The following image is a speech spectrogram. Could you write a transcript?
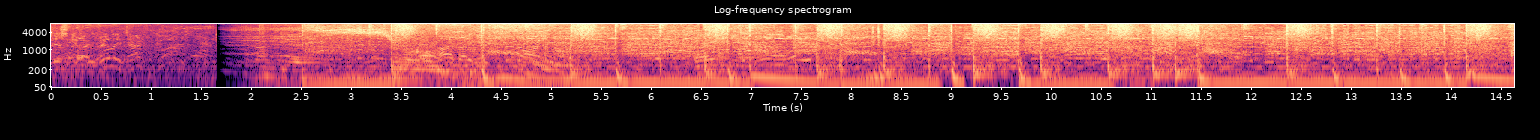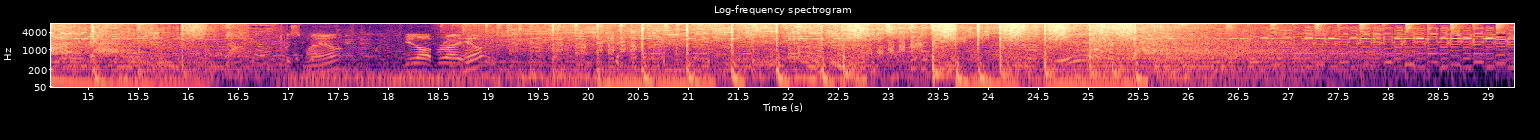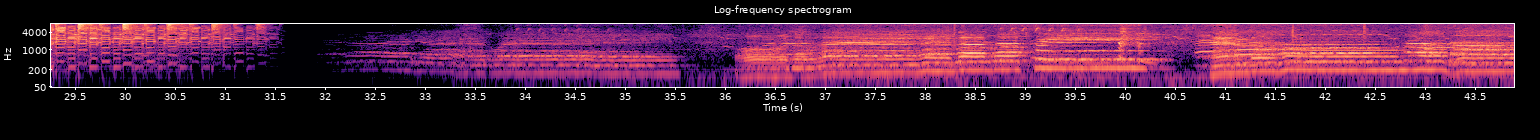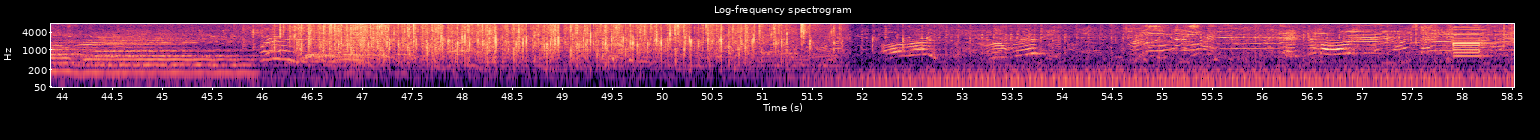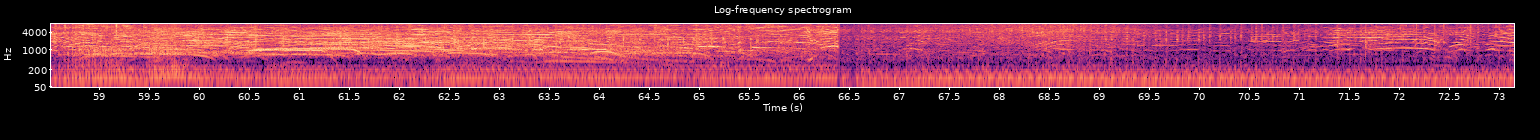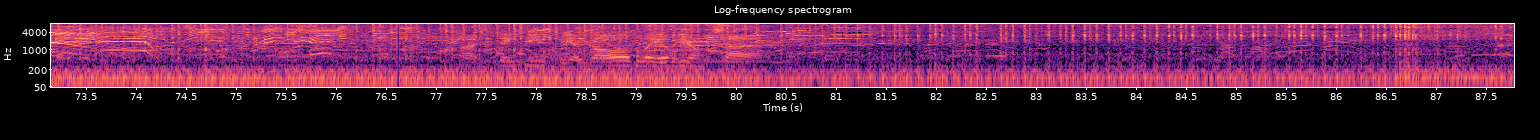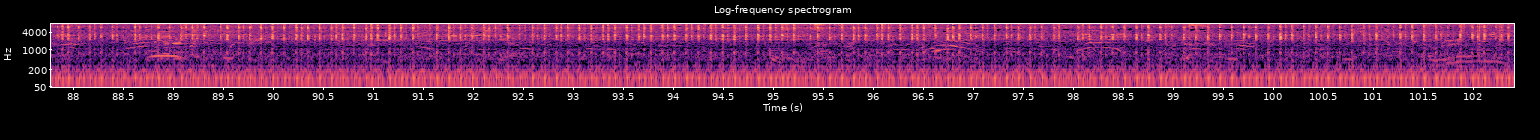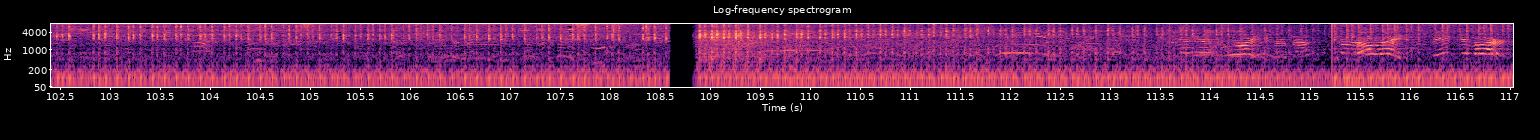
This guy really that good? Free and the home of the brave. All right, we're ready. Take your mark. All right, so JT, yeah, he's all the way over here on the side. All right, take your mark.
